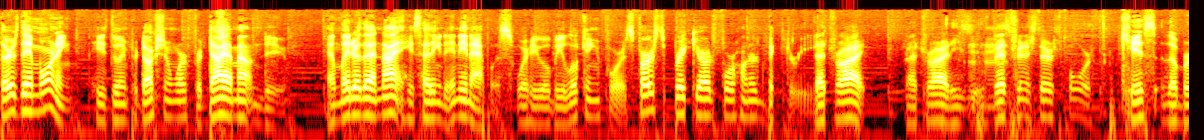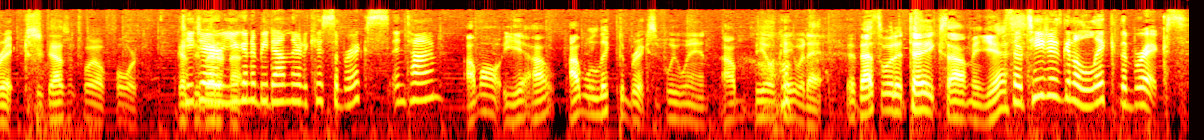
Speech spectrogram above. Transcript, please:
Thursday morning, he's doing production work for Diet Mountain Dew. And later that night, he's heading to Indianapolis, where he will be looking for his first Brickyard 400 victory. That's right. That's right. He's mm-hmm. his best finish there is fourth. Kiss the bricks. 2012 fourth. TJ, are you going to be down there to kiss the bricks in time? I'm all yeah. I'll, I will lick the bricks if we win. I'll be okay with that. If that's what it takes, I mean, yes. So TJ's going to lick the bricks.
